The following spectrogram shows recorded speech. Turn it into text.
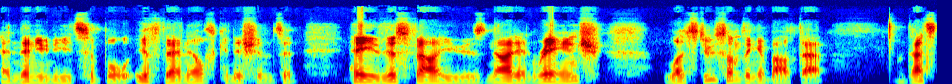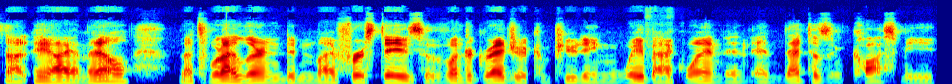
and then you need simple if then else conditions that, hey, this value is not in range. let's do something about that. That's not AIML. That's what I learned in my first days of undergraduate computing way back when. And, and that doesn't cost me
